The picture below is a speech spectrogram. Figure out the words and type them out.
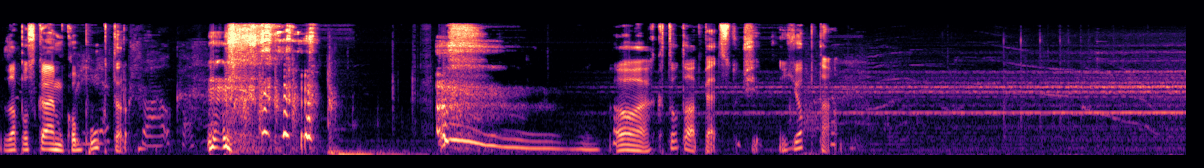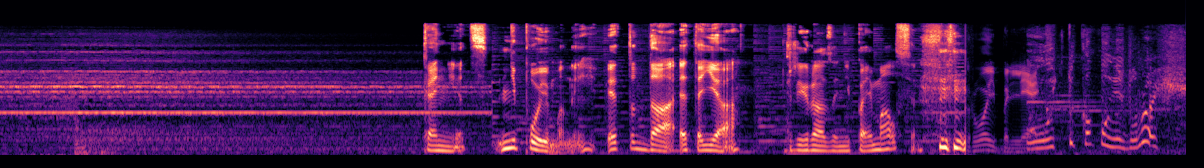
Запускаем компьютер. Ой, кто-то опять стучит. Ёпта. Конец. Не пойманный. Это да, это я. Три раза не поймался. Трой, блядь. Ой, ты какой дурачок.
